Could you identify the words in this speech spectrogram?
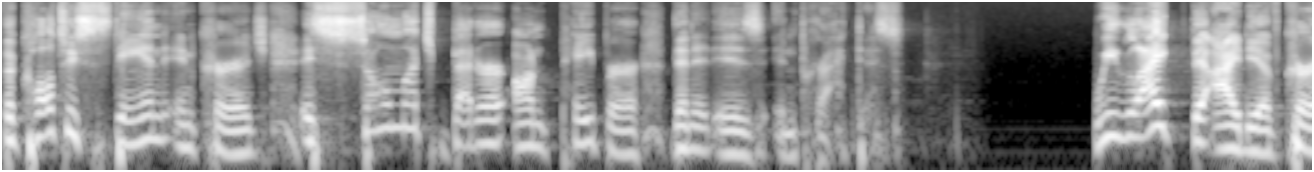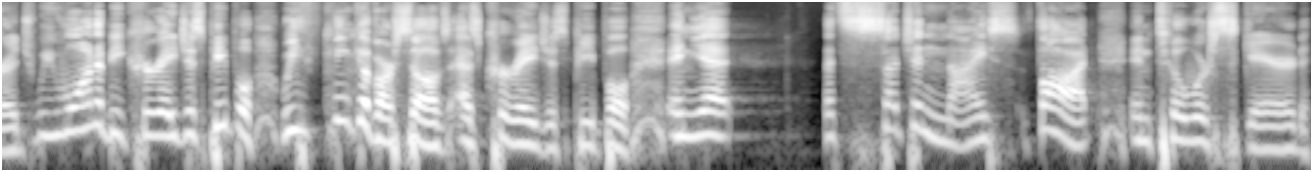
the call to stand in courage is so much better on paper than it is in practice. We like the idea of courage. We want to be courageous people. We think of ourselves as courageous people. And yet, that's such a nice thought until we're scared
